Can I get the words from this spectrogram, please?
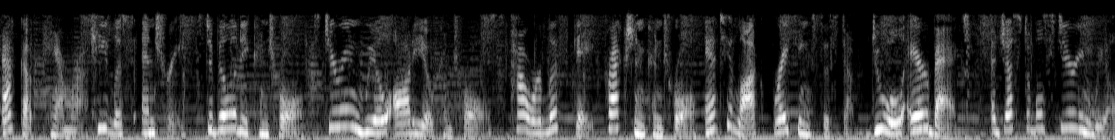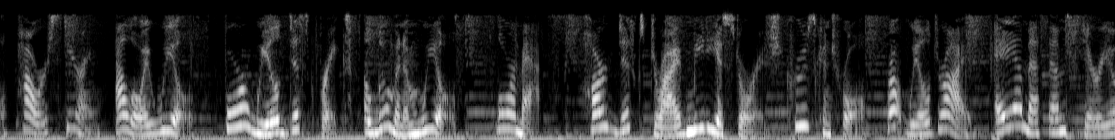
Backup camera, keyless entry, stability control, steering wheel audio controls, power liftgate, traction control, anti-lock braking system, dual airbags, adjustable steering wheel, power steering, alloy wheels, four-wheel disc brakes, aluminum wheels, floor mats, hard disk drive media storage, cruise control, front wheel drive, AM FM stereo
